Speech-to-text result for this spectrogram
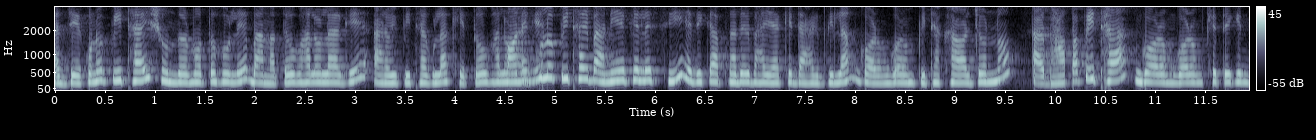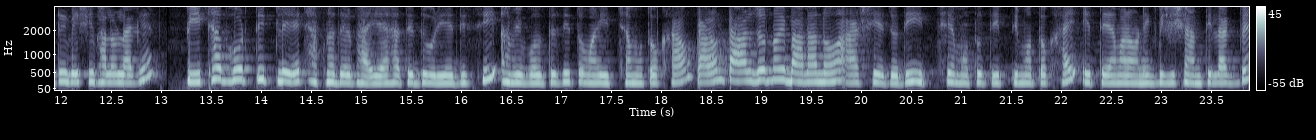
আর যে কোনো পিঠাই সুন্দর মতো হলে বানাতেও ভালো লাগে, আর ওই পিঠাগুলা খেতেও ভালো অনেকগুলো পিঠাই বানিয়ে ফেলেছি, এদিকে আপনাদের ভাইয়াকে ডাক দিলাম গরম গরম পিঠা খাওয়ার জন্য। আর ভাপা পিঠা গরম গরম খেতে কিন্তু বেশি ভালো লাগে। পিঠা ভর্তি প্লেট আপনাদের ভাইয়ার হাতে ধরিয়ে দিছি, আমি বলতেছি তোমার ইচ্ছা মতো খাও। কারণ তার জন্যই বানানো, আর সে যদি ইচ্ছে মতো, তৃপ্তি মতো খায়, এতে আমার অনেক বেশি শান্তি লাগবে।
